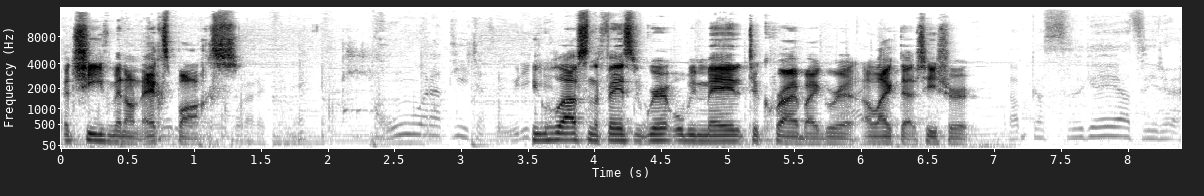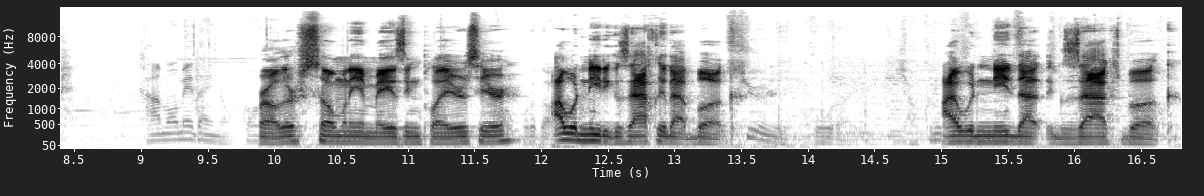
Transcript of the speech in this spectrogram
achievement on Xbox. People who laughs in the face of grit will be made to cry by grit. I like that t-shirt. Bro, there's so many amazing players here. I would need exactly that book. I would need that exact book.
